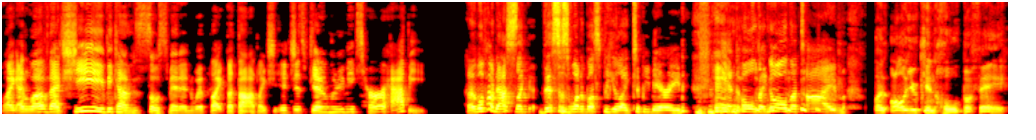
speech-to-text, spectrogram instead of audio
Like, I love that she becomes so smitten with, like, the thought. Like, she, it just generally makes her happy. I love how Nass is like, this is what it must be like to be married. Hand holding all the time. An all you can hold buffet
